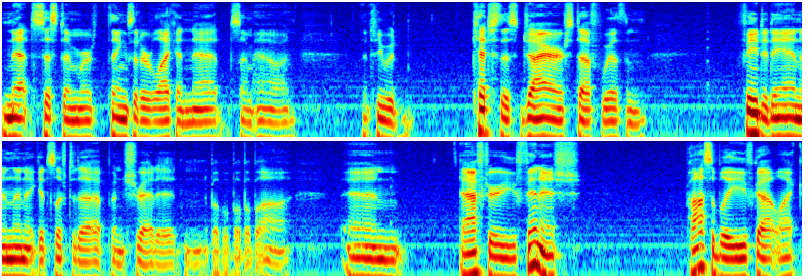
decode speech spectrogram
net system or things that are like a net somehow, and that you would catch this gyre stuff with and feed it in, and then it gets lifted up and shredded and blah blah blah blah blah. And after you finish, possibly you've got like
